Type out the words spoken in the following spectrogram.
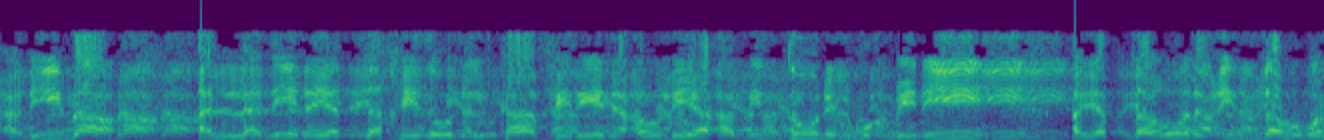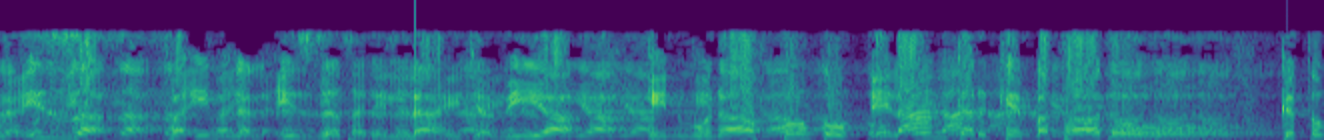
علیما الذين يتخذون الكافرين اولیاء من دون المؤمنین ایبتغون عندهم العزة. فإن العزة لله جميعا. ان منافقوں کو اعلان کر کے بتا دو۔ کہ تم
